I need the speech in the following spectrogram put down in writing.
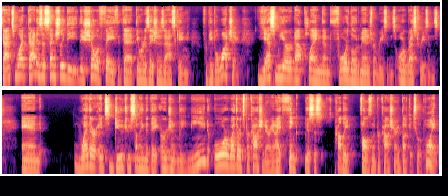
that's what that is essentially the the show of faith that the organization is asking for people watching. Yes, we are not playing them for load management reasons or rest reasons, and whether it's due to something that they urgently need or whether it's precautionary, and I think this is probably falls in the precautionary bucket to a point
